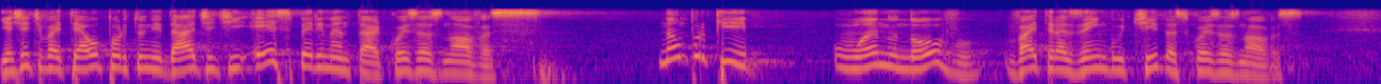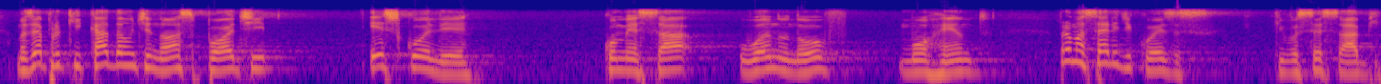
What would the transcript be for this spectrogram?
e a gente vai ter a oportunidade de experimentar coisas novas não porque um ano novo vai trazer embutidas coisas novas, mas é porque cada um de nós pode escolher começar o ano novo morrendo para uma série de coisas que você sabe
